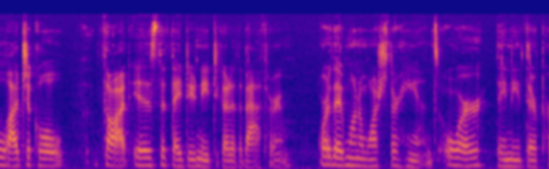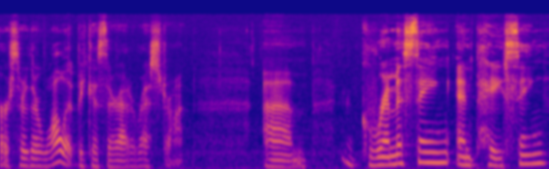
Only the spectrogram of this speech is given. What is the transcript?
logical thought is that they do need to go to the bathroom, or they want to wash their hands, or they need their purse or their wallet because they're at a restaurant. Um, grimacing and pacing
